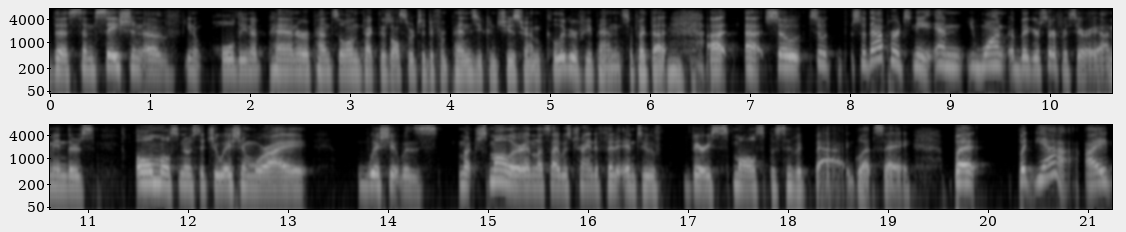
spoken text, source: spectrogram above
the sensation of you know holding a pen or a pencil. In fact there's all sorts of different pens you can choose from calligraphy pen and stuff like that. Mm. uh, uh, so so so that part's neat. And you want a bigger surface area. I mean there's almost no situation where i wish it was much smaller unless i was trying to fit it into a very small specific bag let's say. But but yeah i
